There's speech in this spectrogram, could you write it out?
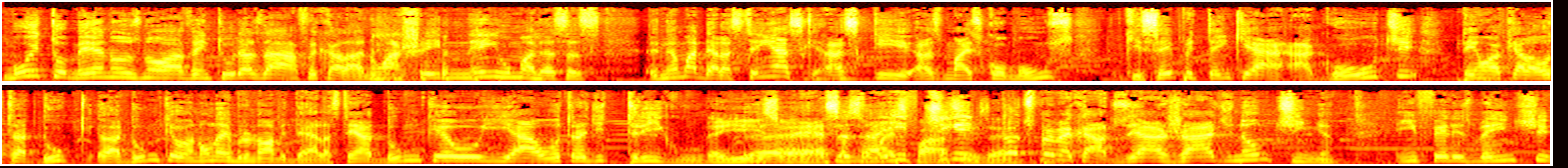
muito menos no Aventuras da África lá. Não achei nenhuma dessas. Nenhuma delas. Tem as, as, que, as mais comuns, que sempre tem, que é a, a Gold, tem aquela outra Dunk, a Dunkel, eu não lembro o nome delas. Tem a Dunkel e a outra de trigo. É isso, é, essas, essas aí tinha em é. todos os supermercados e a Jade não tinha. Infelizmente,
